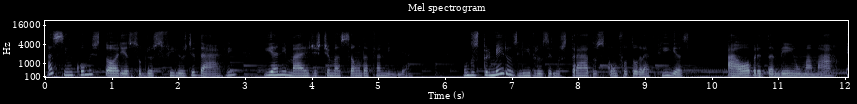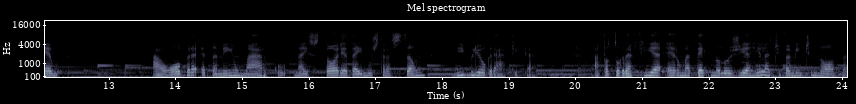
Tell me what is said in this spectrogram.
assim como histórias sobre os filhos de Darwin e animais de estimação da família. Um dos primeiros livros ilustrados com fotografias, a obra também uma mar, é, a obra é também um marco na história da ilustração bibliográfica. A fotografia era uma tecnologia relativamente nova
